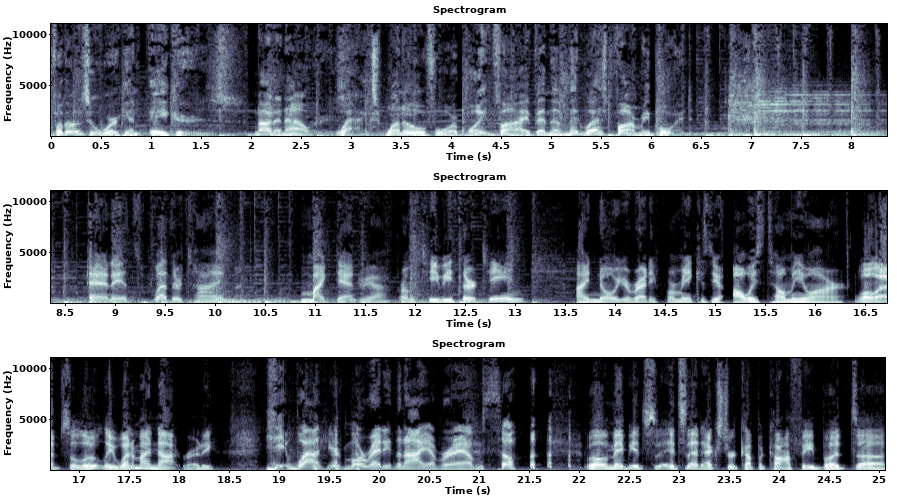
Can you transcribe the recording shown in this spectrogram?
For those who work in acres, not in hours, Wax 104.5 and the Midwest Farm Report. And it's weather time. Mike Dandria from TV 13. I know you're ready for me because you always tell me you are. Well, absolutely. When am I not ready? well, you're more ready than I ever am. So, well, maybe it's it's that extra cup of coffee. But, uh,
